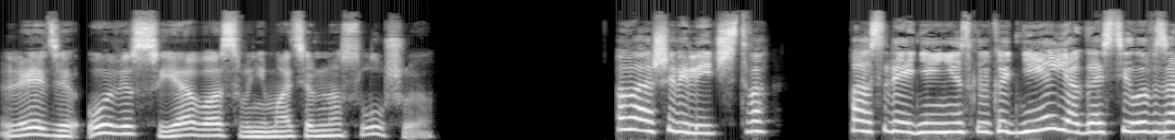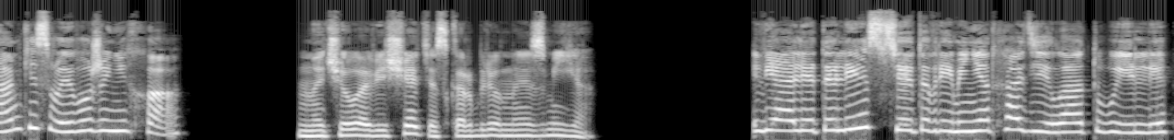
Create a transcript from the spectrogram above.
Леди Овис, я вас внимательно слушаю. Ваше Величество, последние несколько дней я гостила в замке своего жениха. Начала вещать оскорбленная змея. Виолетта Лис все это время не отходила от Уилли,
